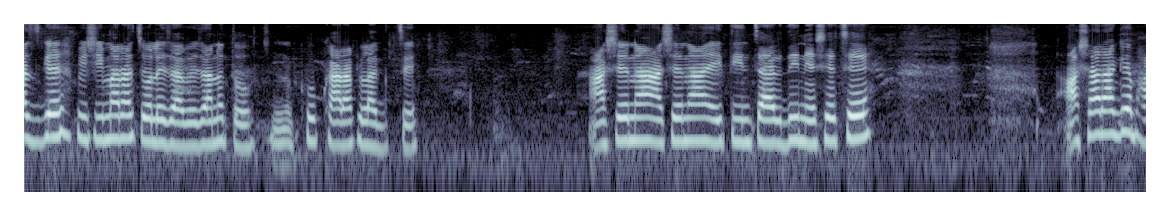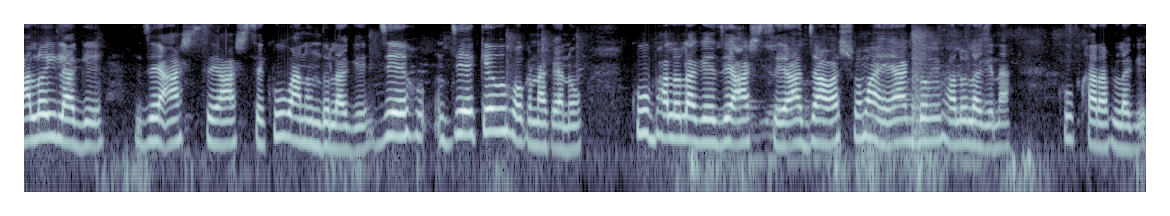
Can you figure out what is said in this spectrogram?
আজকে পিসিমারা চলে যাবে, জানো তো? খুব খারাপ লাগছে। আসে না আসে না, এই তিন চার দিন এসেছে। আসার আগে ভালোই লাগে যে আসছে আসছে, খুব আনন্দ লাগে। যে যে কেউ হোক না কেন, খুব ভালো লাগে যে আসছে। আর যাওয়ার সময় একদমই ভালো লাগে না, খুব খারাপ লাগে।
